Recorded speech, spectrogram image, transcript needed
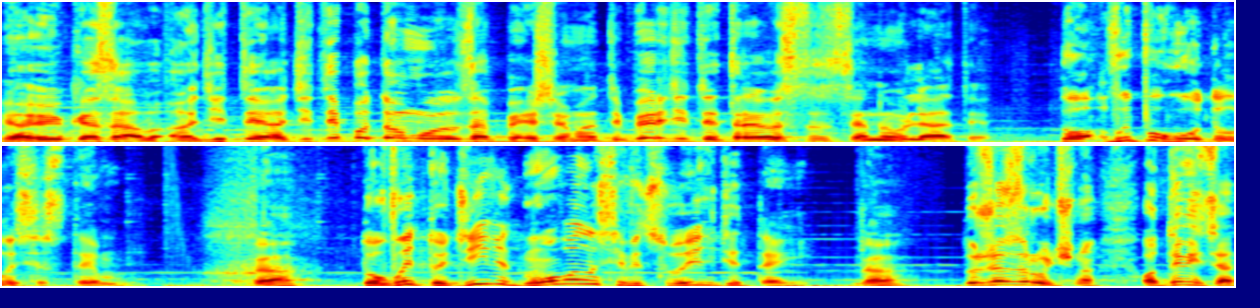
Я їй казав, а діти, а діти потім запишемо, а тепер діти треба встановляти. То ви погодилися з тим? Да? То ви тоді відмовилися від своїх дітей? Да? Дуже зручно. От дивіться,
